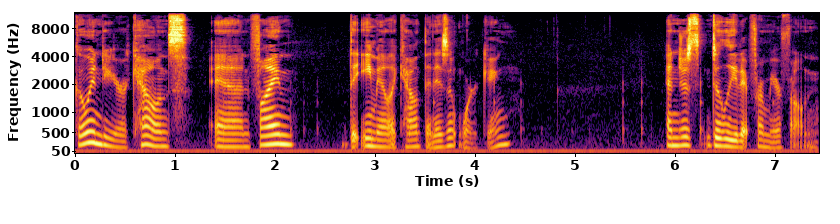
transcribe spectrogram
go into your accounts and find the email account that isn't working and just delete it from your phone.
